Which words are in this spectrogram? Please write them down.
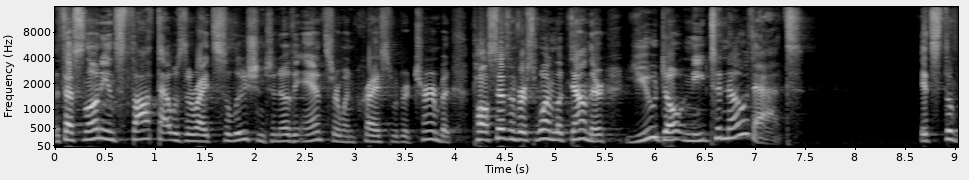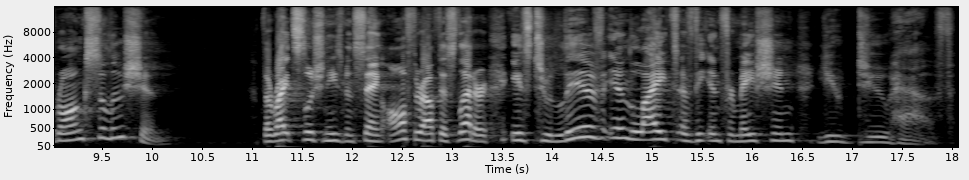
The Thessalonians thought that was the right solution to know the answer when Christ would return. But Paul says in verse 1, look down there, you don't need to know that. It's the wrong solution. The right solution, he's been saying all throughout this letter, is to live in light of the information you do have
